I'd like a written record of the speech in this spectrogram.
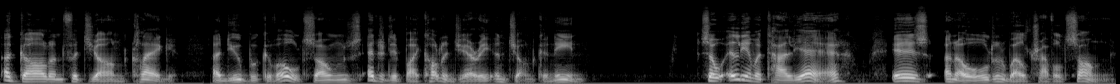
A Garland for John Clegg, a new book of old songs edited by Colin Jerry and John Kaneen. So Ilia Metalier is an old and well-travelled song,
